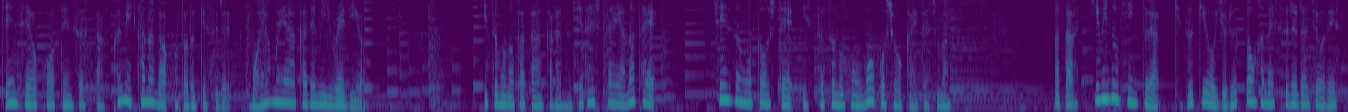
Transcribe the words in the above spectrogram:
人生を好転させた久美かながお届けするもやもやアカデミーレディオ。いつものパターンから抜け出したいあなたへシーズンを通して一冊の本をご紹介いたします。また日々のヒントや気づきをゆるっとお話しするラジオです。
